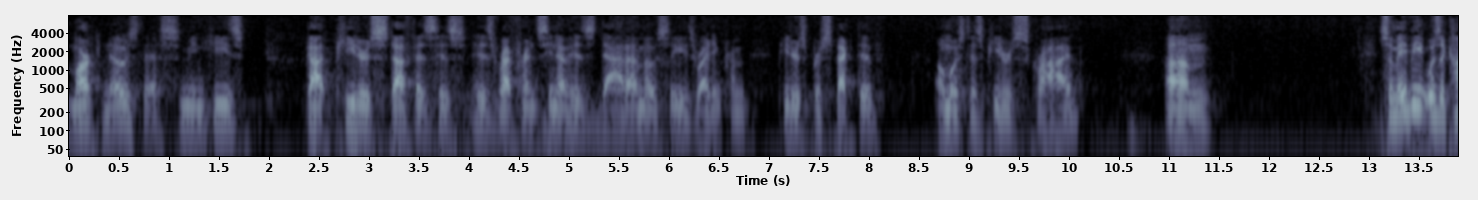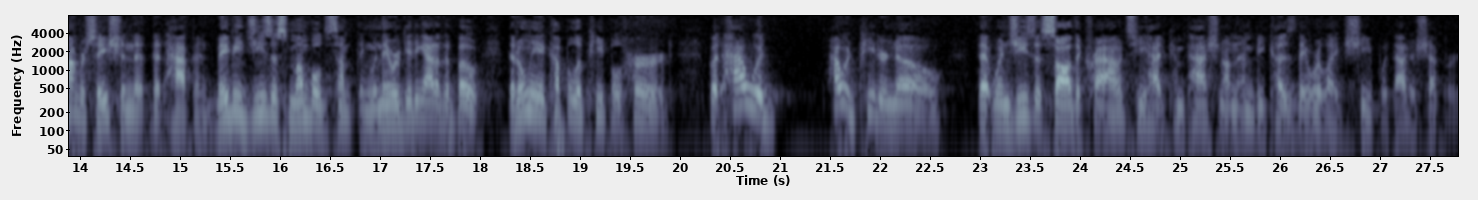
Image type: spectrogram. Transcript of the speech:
Mark knows this. I mean, he's got Peter's stuff as his, his reference, you know, his data mostly. He's writing from Peter's perspective, almost as Peter's scribe. Um, so maybe it was a conversation that, that happened. Maybe Jesus mumbled something when they were getting out of the boat that only a couple of people heard. But how would, how would Peter know that when Jesus saw the crowds, he had compassion on them because they were like sheep without a shepherd?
